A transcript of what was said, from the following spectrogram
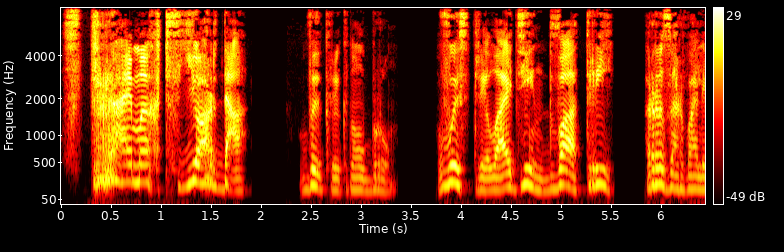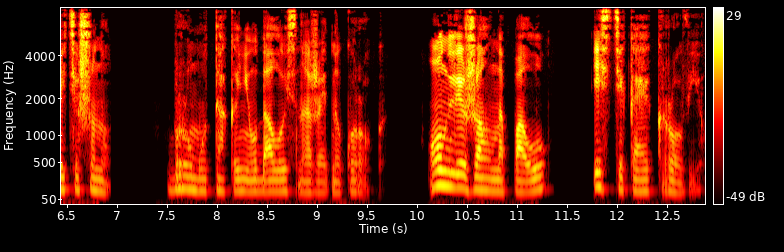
«Страймахт фьорда!» — выкрикнул Брум. Выстрелы один, два, три разорвали тишину. Бруму так и не удалось нажать на курок. Он лежал на полу, истекая кровью.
